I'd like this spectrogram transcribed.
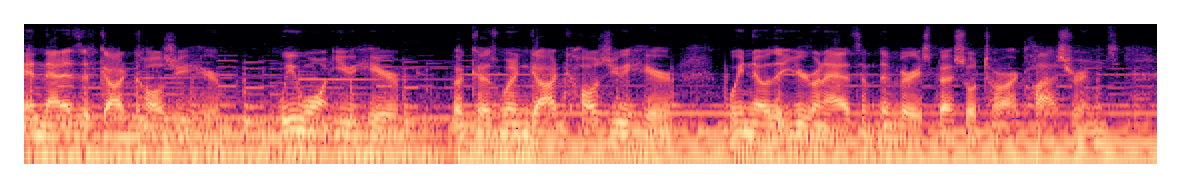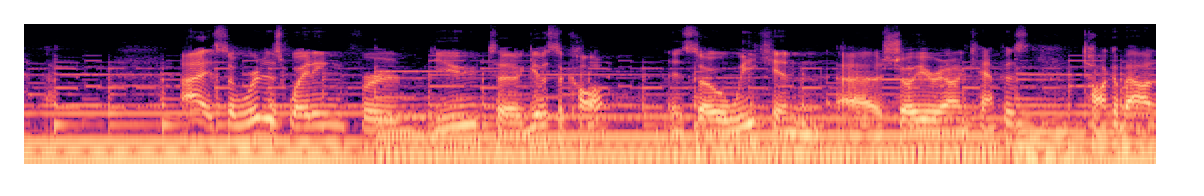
and that is if God calls you here. We want you here because when God calls you here, we know that you're going to add something very special to our classrooms. All right, so we're just waiting for you to give us a call and so we can uh, show you around campus, talk about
